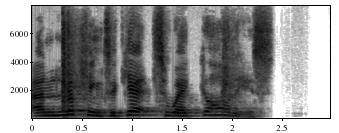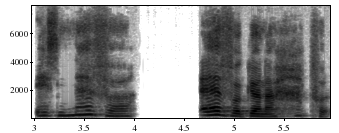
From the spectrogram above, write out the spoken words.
and looking to get to where God is is never, ever going to happen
